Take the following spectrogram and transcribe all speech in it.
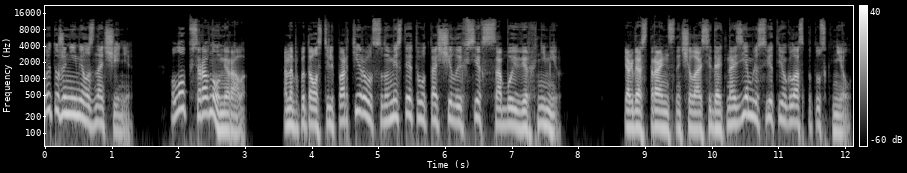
Но это уже не имело значения. Лоб все равно умирала. Она попыталась телепортироваться, но вместо этого утащила их всех с собой в верхний мир. Когда страница начала оседать на землю, свет ее глаз потускнел.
